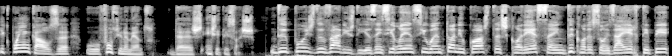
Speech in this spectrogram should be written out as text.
e que põe em causa o funcionamento das instituições. Depois de vários dias em silêncio, António Costa esclarece em declarações à RTP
